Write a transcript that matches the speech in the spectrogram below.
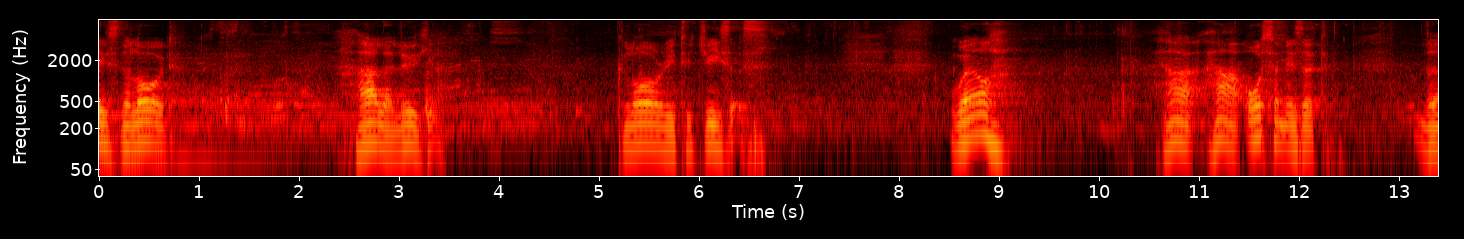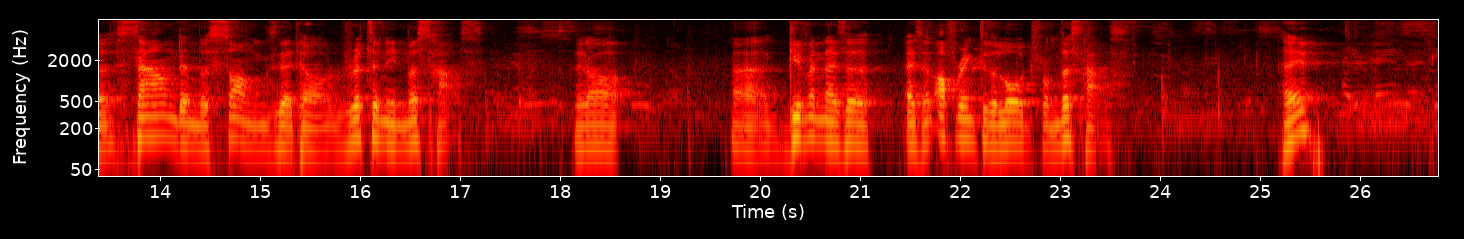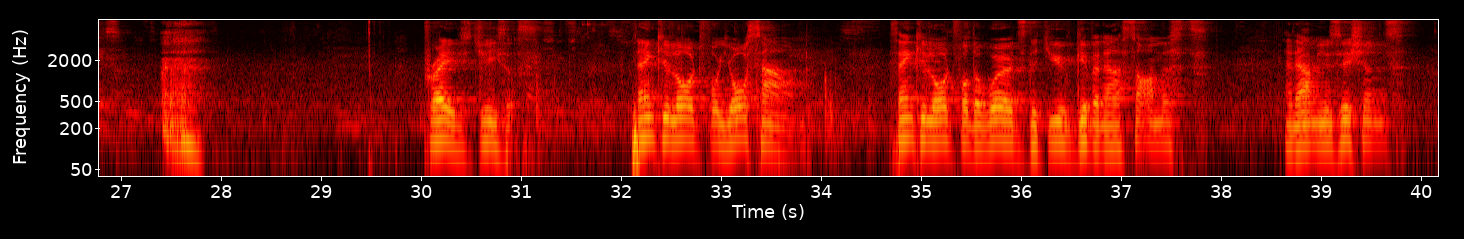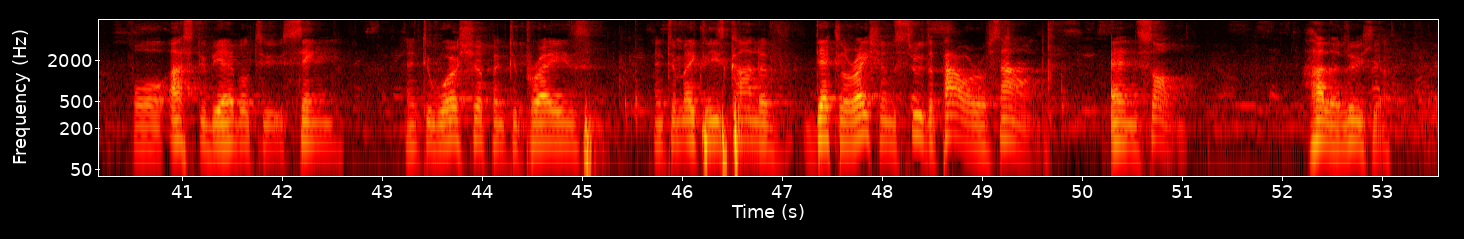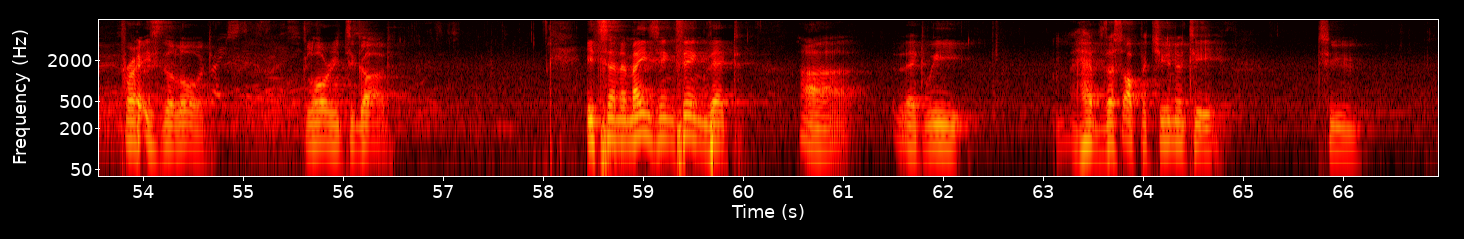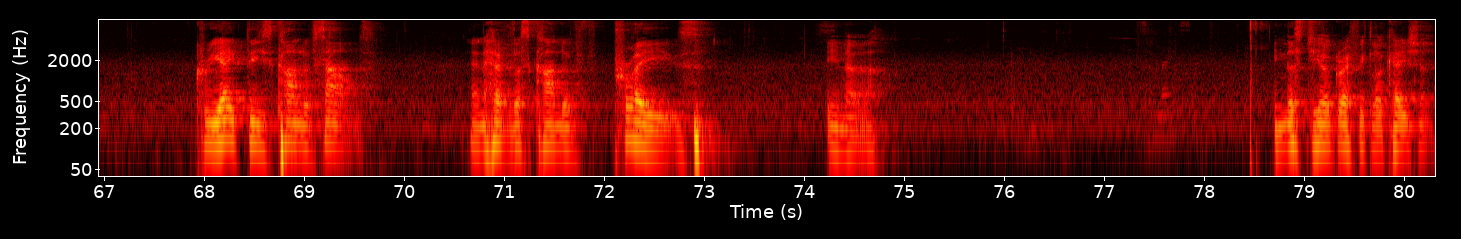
Praise the Lord. Hallelujah. Glory to Jesus. Well, how, how awesome is it? The sound and the songs that are written in this house, that are uh, given as, a, as an offering to the Lord from this house. Hey? Praise Jesus. Thank you, Lord, for your sound. Thank you, Lord, for the words that you've given our psalmists and our musicians for us to be able to sing and to worship and to praise and to make these kind of declarations through the power of sound and song. Hallelujah. Praise the Lord. Glory to God. It's an amazing thing that, uh, that we have this opportunity to create these kind of sounds and have this kind of praise in a in this geographic location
